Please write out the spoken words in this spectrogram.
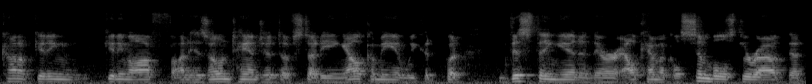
kind of getting getting off on his own tangent of studying alchemy, and we could put this thing in, and there are alchemical symbols throughout that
